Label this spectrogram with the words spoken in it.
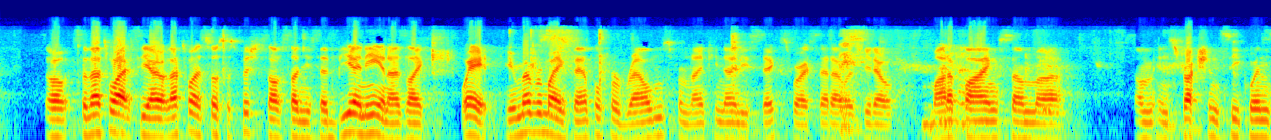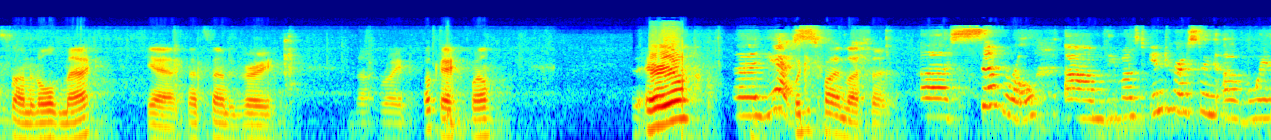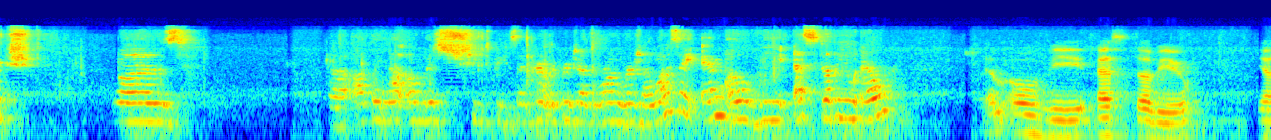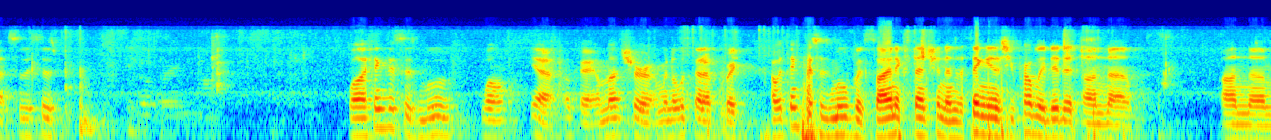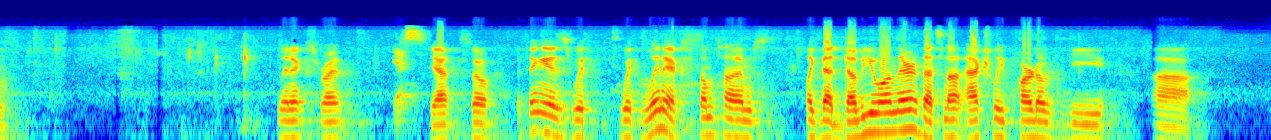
So, so that's why, see, I, that's why it's so suspicious all of a sudden you said BNE, and I was like, wait, you remember my example for Realms from 1996, where I said I was, you know, modifying some, uh, some instruction sequence on an old Mac? Yeah, that sounded very not right. Okay, well. Ariel, Uh, yes. What did you find last time? Uh, several. Um, the most interesting of which was uh, oddly not on this sheet because I apparently printed out the wrong version. I want to say M O V S W L. M-O-V-S-W. Yeah, so this is, well, I think this is move, well, yeah, okay, I'm not sure. I'm going to look that up quick. I would think this is move with sign extension, and the thing is, you probably did it on, uh, on um, Linux, right? Yes. Yeah, so the thing is, with, with Linux, sometimes, like that W on there, that's not actually part of the uh,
